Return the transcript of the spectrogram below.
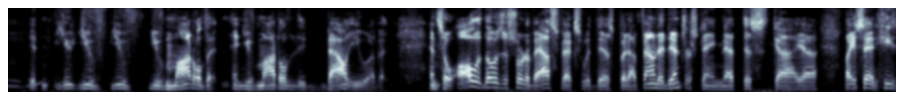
mm-hmm. it, you you've you've you've modeled it and you've modeled the value of it and so all of those are sort of aspects with this but i found it interesting that this guy uh, like i said he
